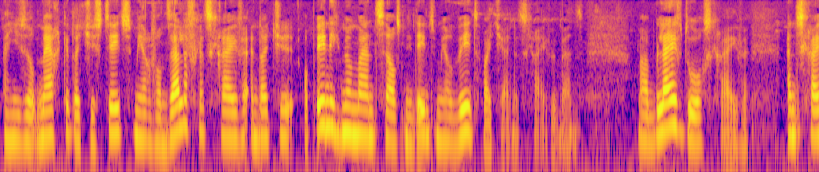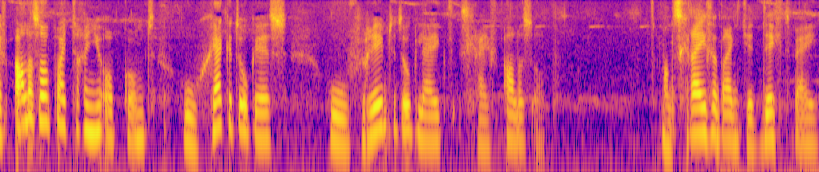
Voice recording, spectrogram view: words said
en je zult merken dat je steeds meer vanzelf gaat schrijven en dat je op enig moment zelfs niet eens meer weet wat je aan het schrijven bent. Maar blijf doorschrijven. En schrijf alles op wat er in je opkomt. Hoe gek het ook is, hoe vreemd het ook lijkt, schrijf alles op. Want schrijven brengt je dicht bij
